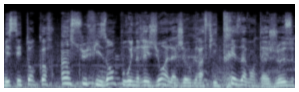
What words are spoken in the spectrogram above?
mais c'est encore insuffisant pour une région à la géographie très avantageuse.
